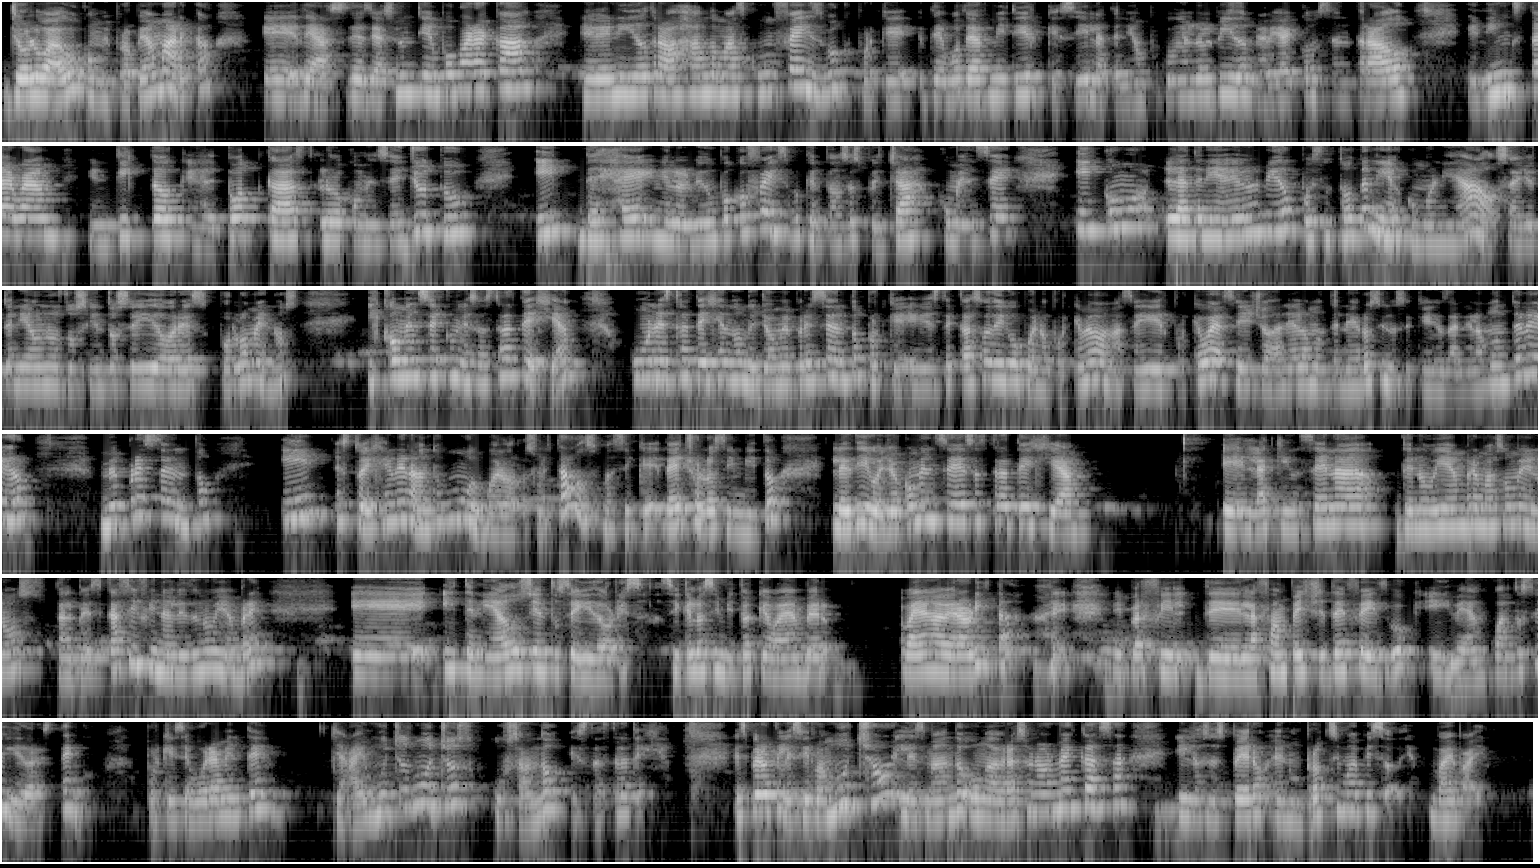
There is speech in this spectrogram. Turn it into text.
Yo lo hago con mi propia marca. Eh, desde hace un tiempo para acá he venido trabajando más con Facebook porque debo de admitir que sí, la tenía un poco en el olvido, me había concentrado en Instagram, en TikTok, en el podcast, luego comencé YouTube y dejé en el olvido un poco Facebook, entonces pues ya comencé. Y como la tenía en el olvido, pues no tenía comunidad, o sea, yo tenía unos 200 seguidores por lo menos y comencé con esa estrategia, una estrategia en donde yo me presento, porque en este caso digo, bueno, ¿por qué me van a seguir? ¿Por qué voy a seguir yo Daniela Montenegro si no sé quién es Daniela Montenegro? Me presento y estoy generando muy buenos resultados. Así que, de hecho, los invito. Les digo, yo comencé esa estrategia en la quincena de noviembre más o menos, tal vez casi finales de noviembre, eh, y tenía 200 seguidores. Así que los invito a que vayan a ver, vayan a ver ahorita mi perfil de la fanpage de Facebook y vean cuántos seguidores tengo, porque seguramente ya hay muchos, muchos usando esta estrategia. Espero que les sirva mucho, les mando un abrazo enorme a casa y los espero en un próximo episodio. Bye bye.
